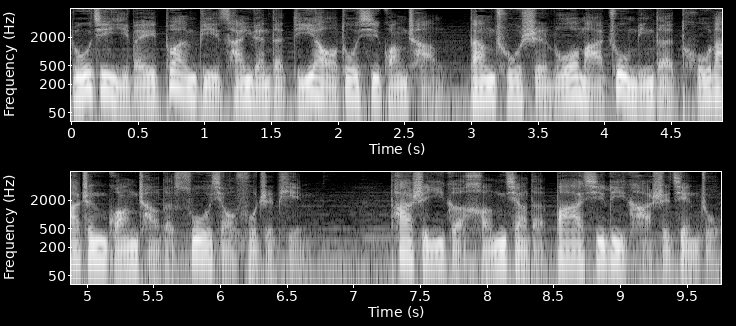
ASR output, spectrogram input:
如今已为断壁残垣的狄奥多西广场，当初是罗马著名的图拉真广场的缩小复制品。它是一个横向的巴西利卡式建筑，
